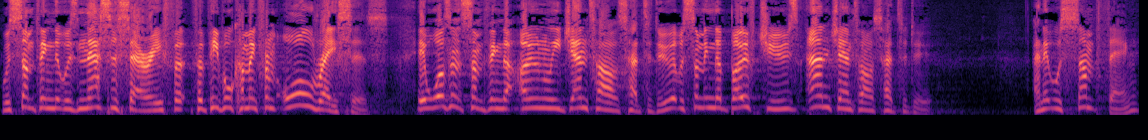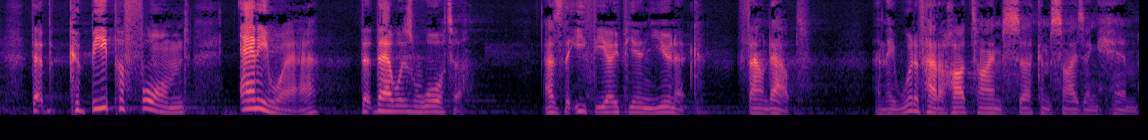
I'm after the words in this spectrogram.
was something that was necessary for, for people coming from all races. It wasn't something that only Gentiles had to do. It was something that both Jews and Gentiles had to do. And it was something that could be performed anywhere that there was water, as the Ethiopian eunuch found out and they would have had a hard time circumcising him.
